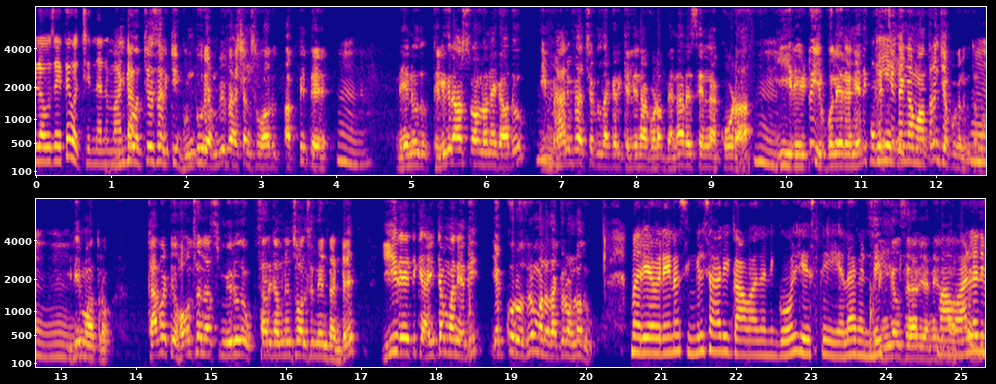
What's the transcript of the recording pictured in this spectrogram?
బ్లౌజ్ అయితే వచ్చింది అనమాట ఇది వచ్చేసరికి గుంటూరు ఎంబీ ఫ్యాషన్స్ వారు తప్పితే నేను తెలుగు రాష్ట్రాల్లోనే కాదు ఈ మ్యానుఫ్యాక్చర్ దగ్గరికి వెళ్ళినా కూడా బెనారస్ వెళ్ళినా కూడా ఈ రేటు ఇవ్వలేరు అనేది ఖచ్చితంగా మాత్రం చెప్పగలుగుతాను ఇది మాత్రం. కాబట్టి హోల్సేలర్స్ మీరు ఒకసారి గమనించవలసింది ఏంటంటే ఈ రేటుకి ఐటమ్ అనేది ఎక్కువ రోజులు మన దగ్గర ఉండదు. మరి ఎవరైనా సింగిల్ సారీ కావాలని గోల్ చేస్తే ఎలాగండి? సింగిల్ శారీ అనేది మాత్రం వాళ్ళని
